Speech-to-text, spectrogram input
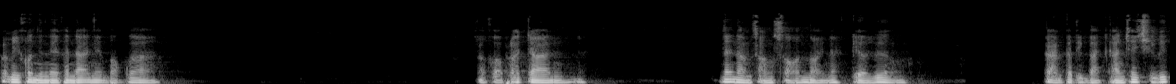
ก็มีคนหนึ่งในคณะเนี่ยบอกว่า ขอพระอาจารย์ แนะนำสั่งสอนหน่อยนะเกี่ยวเรื่อง การปฏิบัติการใช้ชีวิต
